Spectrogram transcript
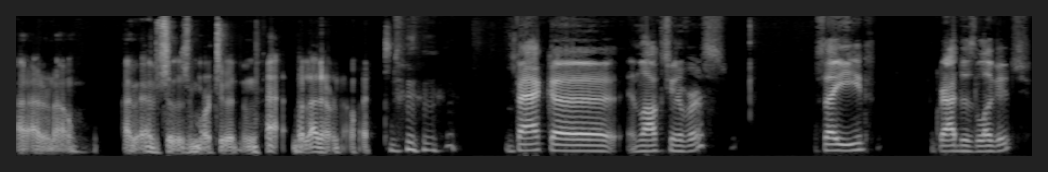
I, I don't know. I'm, I'm sure there's more to it than that, but I don't know it. Back uh, in Locke's universe, Sayid grabs his luggage,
